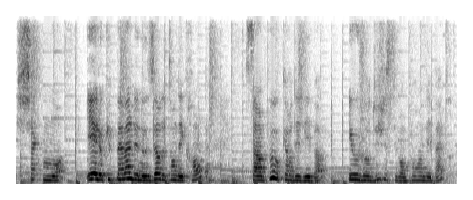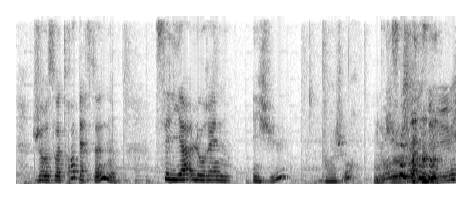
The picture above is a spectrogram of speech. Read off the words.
chaque mois, et elle occupe pas mal de nos heures de temps d'écran. C'est un peu au cœur des débats. Et aujourd'hui, justement pour en débattre, je reçois trois personnes. Célia, Lorraine et Jules. Bonjour. Bonjour.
